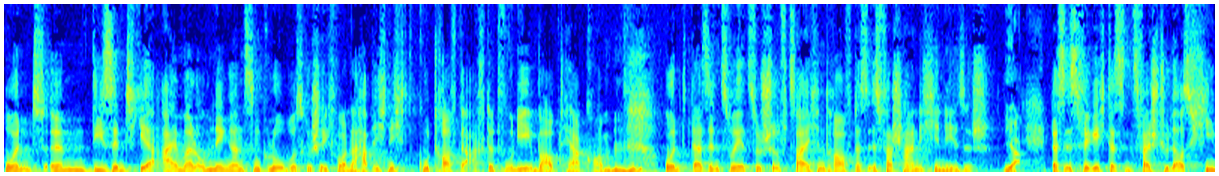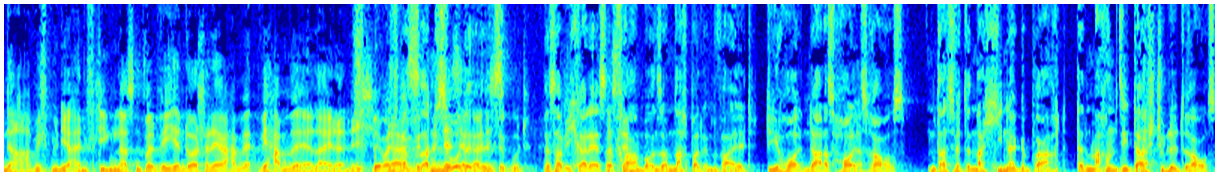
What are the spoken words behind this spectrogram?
und ähm, die sind hier einmal um den ganzen Globus geschickt worden. Da habe ich nicht gut drauf geachtet, wo die überhaupt herkommen. Und da sind so jetzt so Schriftzeichen drauf, das ist wahrscheinlich chinesisch. Ja. Das ist wirklich, das sind zwei Stühle aus China, habe ich mir die einfliegen lassen, weil wir hier in Deutschland ja haben, wir, wir haben wir ja leider nicht. Ja, weißt ja, was wir das können das ja gar nicht ist? so gut. Das habe ich gerade erst Was erfahren denn? bei unserem Nachbarn im Wald. Die holen da das Holz raus und das wird dann nach China gebracht. Dann machen sie da Stühle draus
